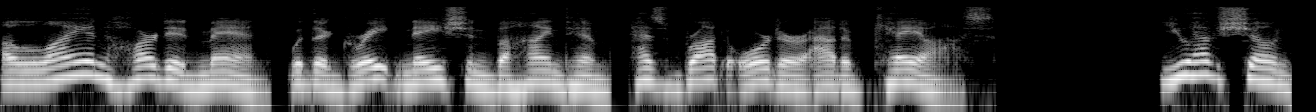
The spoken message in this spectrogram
"...a lion-hearted man, with a great nation behind him, has brought order out of chaos. You have shown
